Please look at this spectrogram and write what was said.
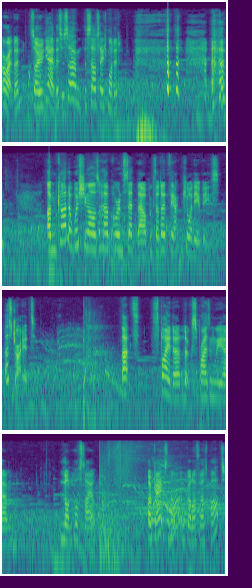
Alright then. So yeah, this is um the cell stage modded. um, I'm kind of wishing I was a herbivore instead now because I don't think I can kill any of these. Let's try it. That spider looks surprisingly um non-hostile. Okay, it's not. I've got our first part.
